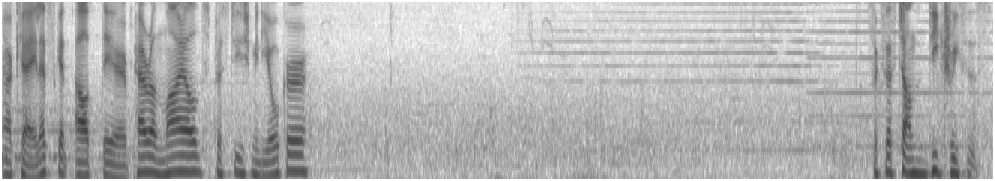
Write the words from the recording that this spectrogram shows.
Okay, let's get out there. Peril mild, prestige mediocre. Success chance decreases.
